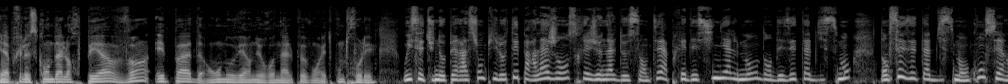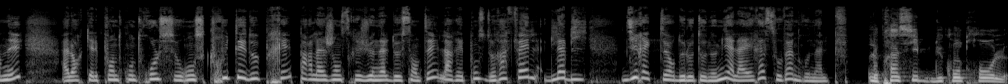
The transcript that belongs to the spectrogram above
Et après le scandale Orpea, 20 EHPAD en Auvergne-Rhône-Alpes vont être contrôlés. Oui, c'est une opération pilotée par l'Agence régionale de santé après des signalements dans des établissements, dans ces établissements concernés. Alors quels points de contrôle seront scrutés de près par l'Agence régionale de santé? La réponse de Raphaël Glaby, directeur de l'autonomie à l'ARS Auvergne-Rhône-Alpes. Le principe du contrôle,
